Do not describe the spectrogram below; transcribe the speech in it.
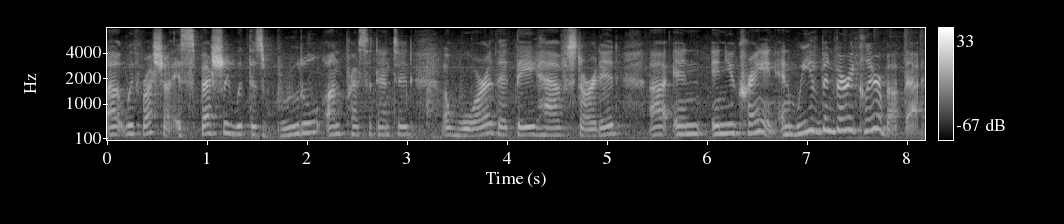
uh, with Russia, especially with this brutal, unprecedented uh, war that they have started uh, in in Ukraine. And we've been very clear about that.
